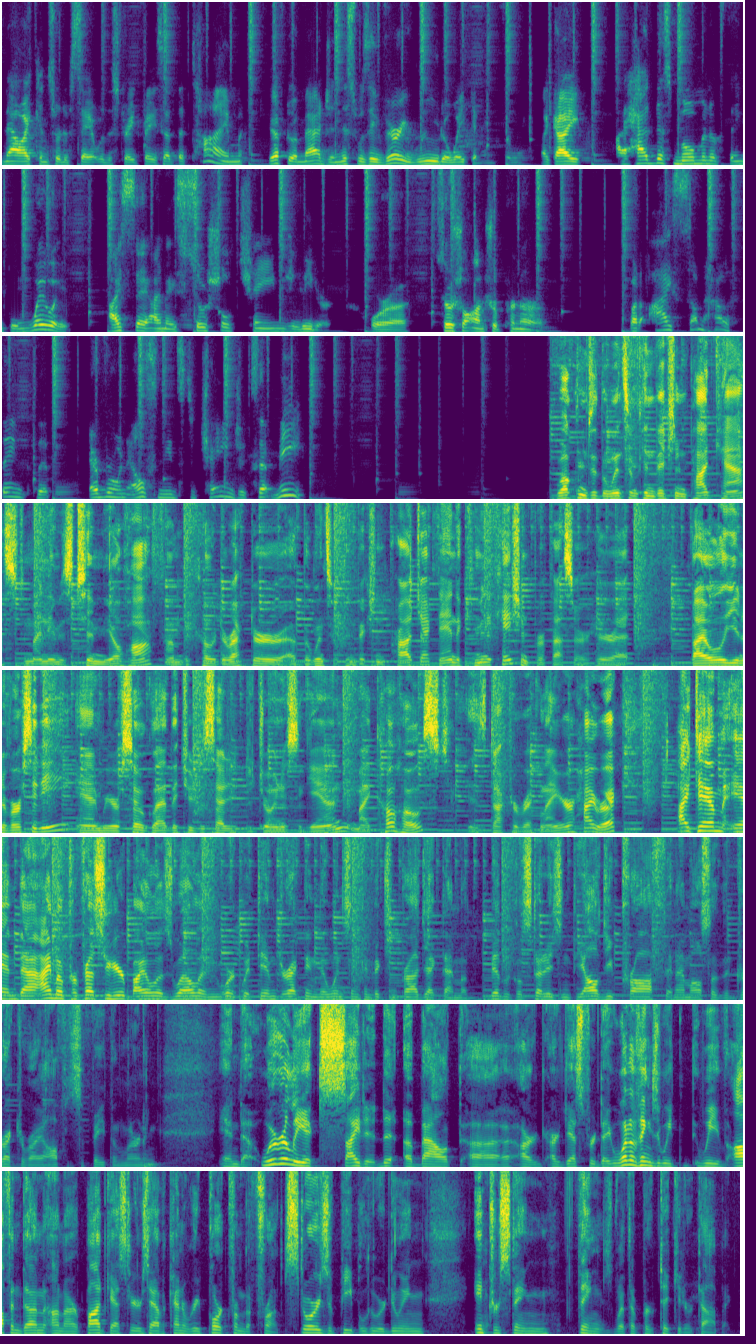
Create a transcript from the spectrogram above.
now I can sort of say it with a straight face. At the time, you have to imagine this was a very rude awakening for me. Like I, I had this moment of thinking, wait, wait, I say I'm a social change leader or a social entrepreneur, but I somehow think that everyone else needs to change except me. Welcome to the Winsome Conviction Podcast. My name is Tim Muehlhoff. I'm the co director of the Winsome Conviction Project and a communication professor here at Biola University, and we are so glad that you decided to join us again. My co host is Dr. Rick Langer. Hi, Rick. Hi, Tim, and uh, I'm a professor here at Biola as well and work with Tim directing the Winsome Conviction Project. I'm a biblical studies and theology prof, and I'm also the director of our Office of Faith and Learning. And uh, we're really excited about uh, our, our guest for today. One of the things we, we've often done on our podcast here is have a kind of report from the front, stories of people who are doing interesting things with a particular topic.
